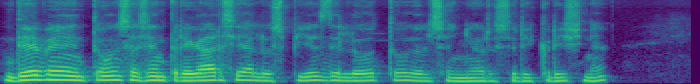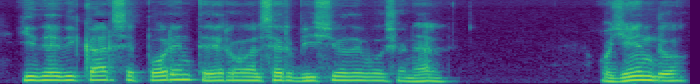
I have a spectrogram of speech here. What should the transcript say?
debe entonces entregarse a los pies del loto del Señor Sri Krishna y dedicarse por entero al servicio devocional, oyendo,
